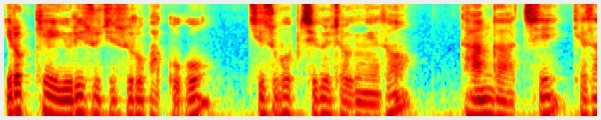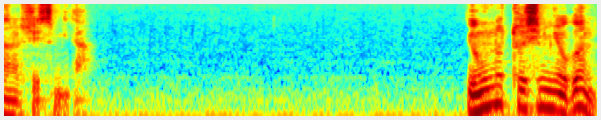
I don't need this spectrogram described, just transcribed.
이렇게 유리수 지수로 바꾸고 지수 법칙을 적용해서 다음과 같이 계산할 수 있습니다. 6루트 16은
